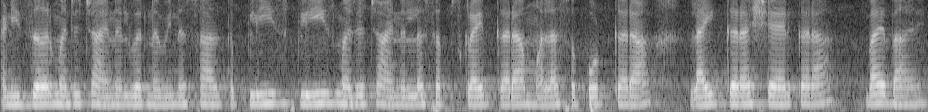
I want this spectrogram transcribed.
आणि जर माझ्या चॅनलवर नवीन असाल तर प्लीज प्लीज माझ्या चॅनलला सबस्क्राईब करा मला सपोर्ट करा लाईक करा शेअर करा. Bye bye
